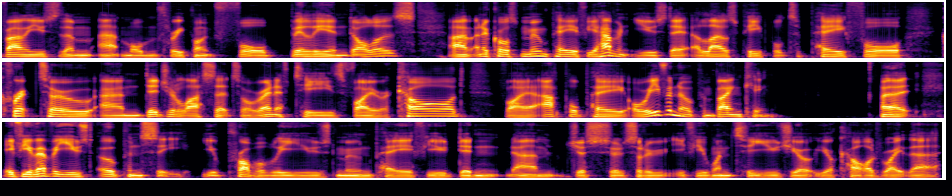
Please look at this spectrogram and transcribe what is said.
values them at more than 3.4 billion dollars. Um, and of course, MoonPay, if you haven't used it, allows people to pay for crypto and digital assets assets or NFTs via a card, via Apple Pay, or even open banking. Uh, if you've ever used OpenSea, you probably used MoonPay. If you didn't, um, just sort of if you wanted to use your, your card right there.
